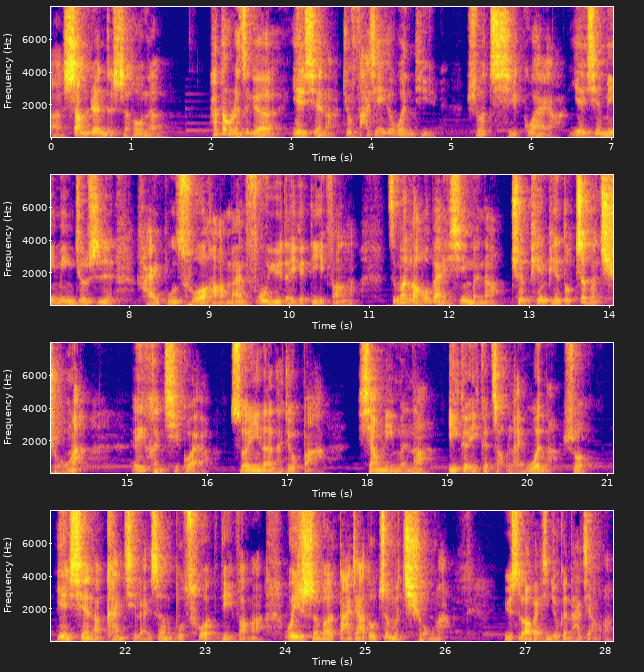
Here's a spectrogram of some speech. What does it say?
呃，上任的时候呢，他到了这个叶县啊，就发现一个问题，说奇怪啊，叶县明明就是还不错哈，蛮富裕的一个地方啊，怎么老百姓们呢，却偏偏都这么穷啊？哎，很奇怪啊，所以呢，他就把乡民们啊，一个一个找来问啊，说叶县啊，看起来是很不错的地方啊，为什么大家都这么穷啊？于是老百姓就跟他讲了，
